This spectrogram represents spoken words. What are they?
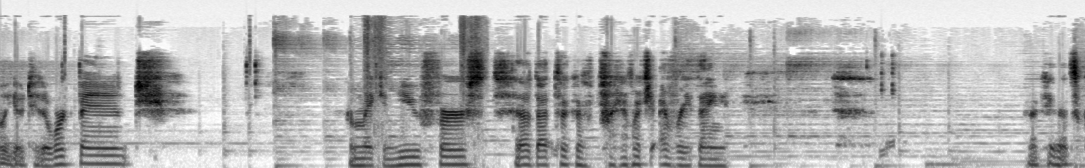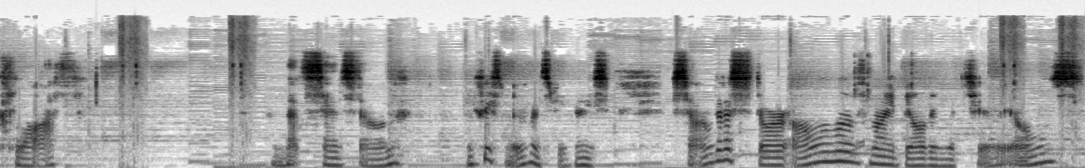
We go to the workbench. I'm making you first. That, that took pretty much everything. Okay, that's cloth. And that's sandstone. Increased movement speed, nice. So I'm gonna store all of my building materials.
